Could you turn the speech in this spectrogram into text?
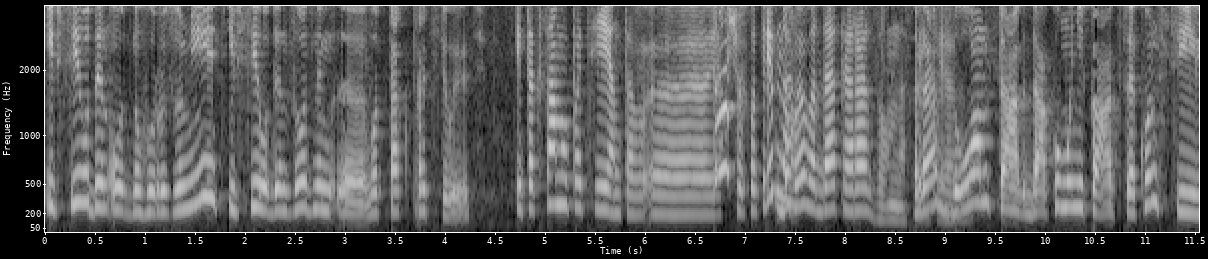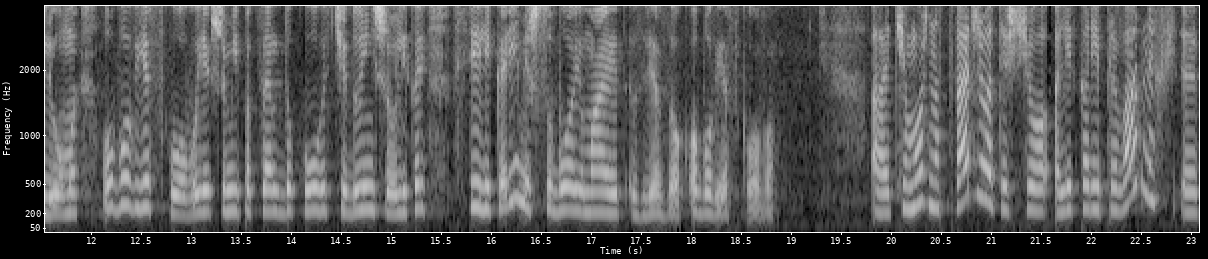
і всі один одного розуміють, і всі один з одним е, от так працюють. І так само пацієнта, е, якщо потрібно, да. ви ведете разом наскільки Разом так, да, комунікація, консіліуми, обов'язково. Якщо мій пацієнт до когось чи до іншого лікаря, всі лікарі між собою мають зв'язок обов'язково. Е, Чи можна стверджувати, що лікарі приватних е,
